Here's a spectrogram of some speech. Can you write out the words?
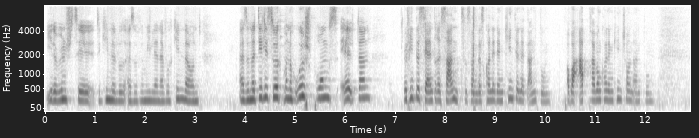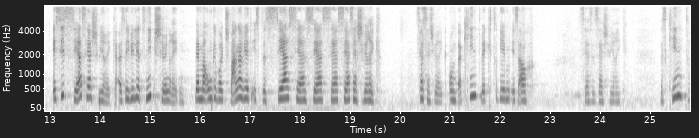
jeder wünscht sich die Kinder, also Familien einfach Kinder und also natürlich sucht man nach Ursprungseltern. Ich finde das sehr interessant zu sagen, das kann ich dem Kind ja nicht antun. Aber Abtreibung kann dem Kind schon antun. Es ist sehr, sehr schwierig. Also ich will jetzt nichts schönreden. Wenn man ungewollt schwanger wird, ist das sehr, sehr, sehr, sehr, sehr, sehr schwierig. Sehr, sehr schwierig. Und ein Kind wegzugeben ist auch sehr, sehr, sehr schwierig. Das Kind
